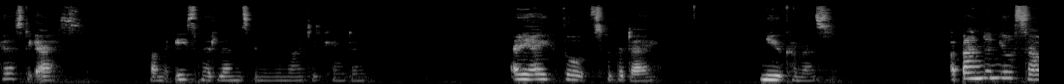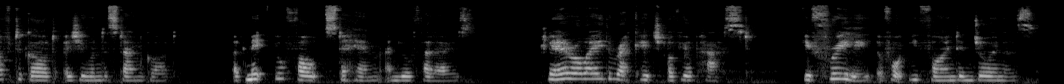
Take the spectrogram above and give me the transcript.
Kirsty S. from the East Midlands in the United Kingdom. AA Thoughts for the Day Newcomers Abandon yourself to God as you understand God. Admit your faults to Him and your fellows. Clear away the wreckage of your past. Give freely of what you find and join us.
